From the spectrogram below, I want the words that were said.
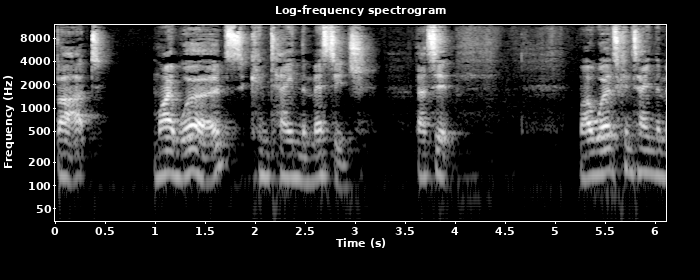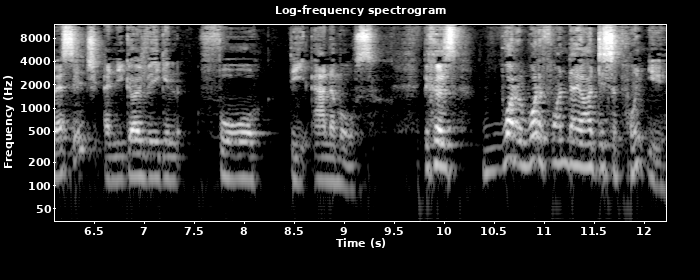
but my words contain the message. That's it. My words contain the message, and you go vegan for the animals. Because what, what if one day I disappoint you?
